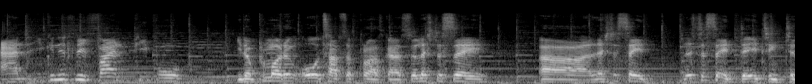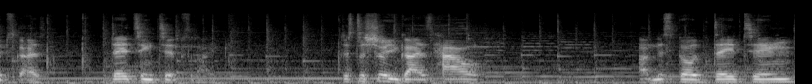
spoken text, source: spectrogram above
and you can literally find people you know promoting all types of products guys. So let's just say uh, let's just say let's just say dating tips guys. Dating tips like just to show you guys how I misspelled dating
